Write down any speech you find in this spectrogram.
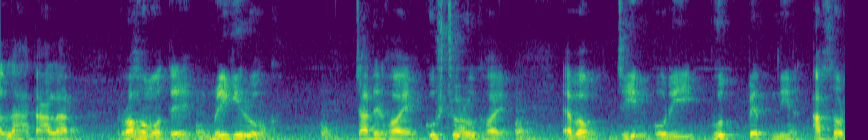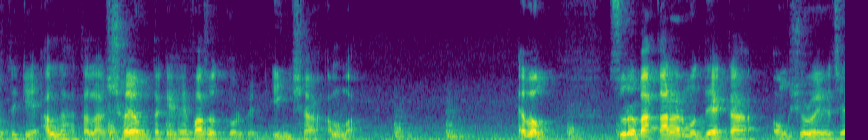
আল্লাহ তাআলার রহমতে মৃগী রোগ যাদের হয় কুষ্ঠ রোগ হয় এবং জিন, পরি, ভূত, পেতনির আসর থেকে আল্লাহ তাআলা স্বয়ং তাকে হেফাজত করবেন ইনশা আল্লাহ এবং সুরা বাকারার মধ্যে একটা অংশ রয়েছে,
